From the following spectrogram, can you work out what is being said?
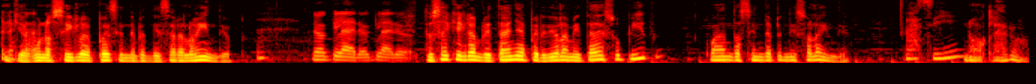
y que algunos siglos después se independizaran los indios. No, claro, claro. ¿Tú sabes que Gran Bretaña perdió la mitad de su PIB cuando se independizó la India? ¿Ah, sí? No, claro.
